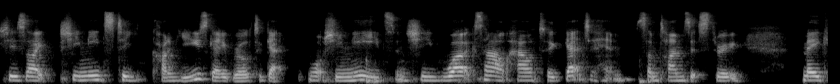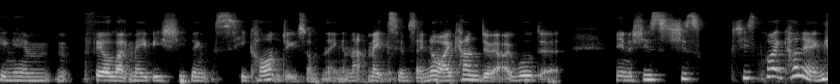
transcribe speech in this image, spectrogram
she's like she needs to kind of use gabriel to get what she needs and she works out how to get to him. Sometimes it's through making him feel like maybe she thinks he can't do something and that makes him say no i can do it. I will do it. You know she's she's she's quite cunning.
